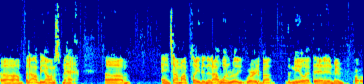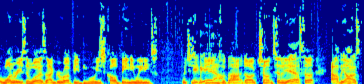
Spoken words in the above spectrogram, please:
Um, but I'll be honest, Matt, um, anytime I played in it, I wasn't really worried about the meal at that. And, and one reason was I grew up eating what we used to call beanie weenies, which is yeah. beans with the hot dog chunks in it. Yeah. So I'll be honest,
